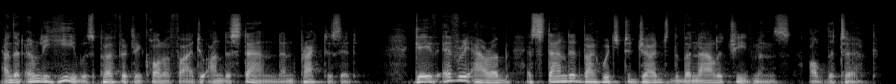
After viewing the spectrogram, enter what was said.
and that only he was perfectly qualified to understand and practice it, gave every Arab a standard by which to judge the banal achievements of the Turk.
